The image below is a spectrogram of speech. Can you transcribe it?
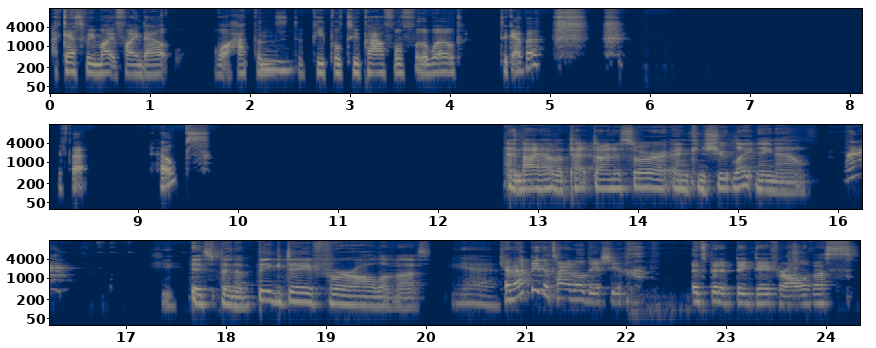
I guess we might find out what happens to people too powerful for the world together. If that helps. And I have a pet dinosaur and can shoot lightning now. It's been a big day for all of us. Yeah. Can that be the title of the issue? it's been a big day for all of us.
